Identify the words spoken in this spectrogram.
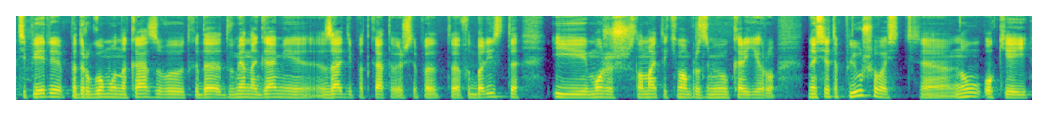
теперь по-другому наказывают, когда двумя ногами сзади подкатываешься по от э, футболиста и можешь сломать таким образом его карьеру. Но если это плюшевость, э, ну окей.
